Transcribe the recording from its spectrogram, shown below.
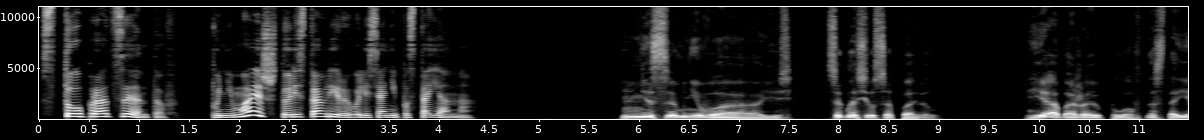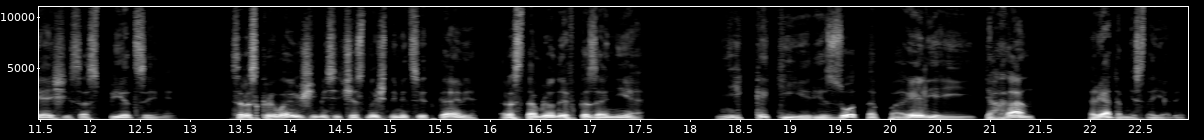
Сто процентов. Понимаешь, что реставрировались они постоянно? Не сомневаюсь, согласился Павел. Я обожаю плов, настоящий, со специями, с раскрывающимися чесночными цветками, растомленный в казане. Никакие ризотто, паэлья и тяхан рядом не стояли.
